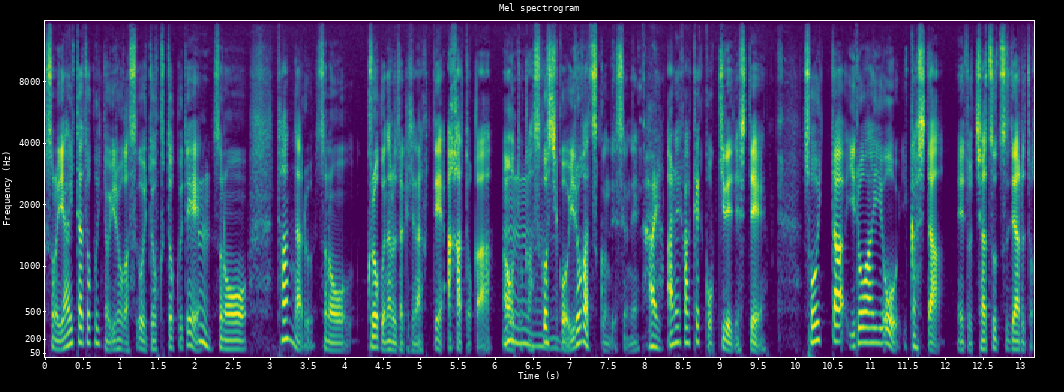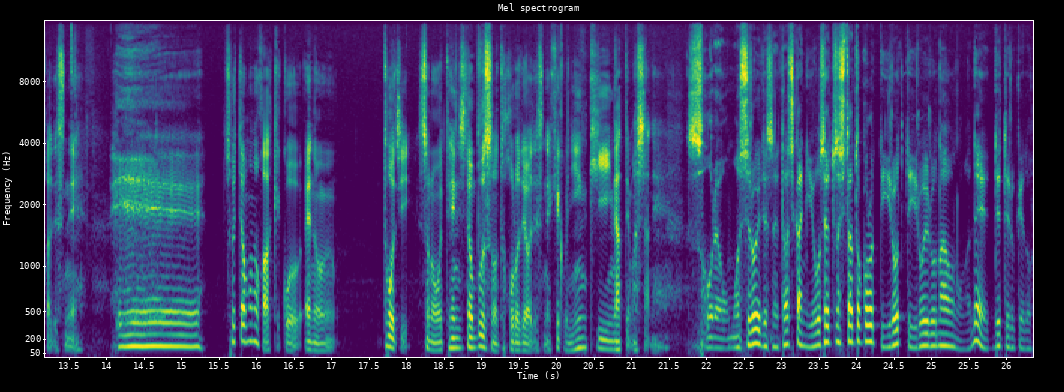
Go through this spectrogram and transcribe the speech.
その焼いた時の色がすごい独特で、うん、その単なるその黒くなるだけじゃなくて赤とか青とか少しこう色がつくんですよね。はい、あれが結構綺麗でして、そういった色合いを生かした、えーと、茶筒であるとかですね。へそういったものが結構あの当時、その展示のブースのところではですね、結構人気になってましたね。それ面白いですね。確かに溶接したところって色っていろいろなのがね、出てるけど、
